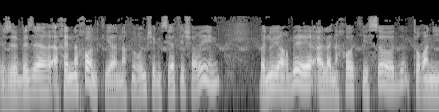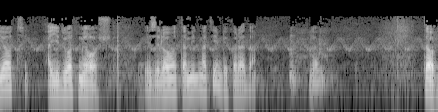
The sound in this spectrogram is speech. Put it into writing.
וזה אכן נכון, כי אנחנו רואים שמסילת ישרים בנוי הרבה על הנחות יסוד תורניות הידועות מראש. וזה לא תמיד מתאים לכל אדם. לא. טוב.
